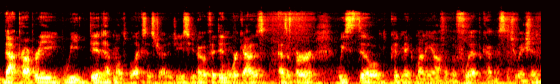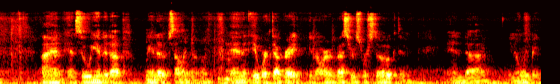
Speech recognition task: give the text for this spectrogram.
that property we did have multiple exit strategies. You know, if it didn't work out as as a BRRRR, we still could make money off of a flip kind of situation. And and so we ended up we ended up selling that one, mm-hmm. and it worked out great. You know, our investors were stoked, and and uh, you know we made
